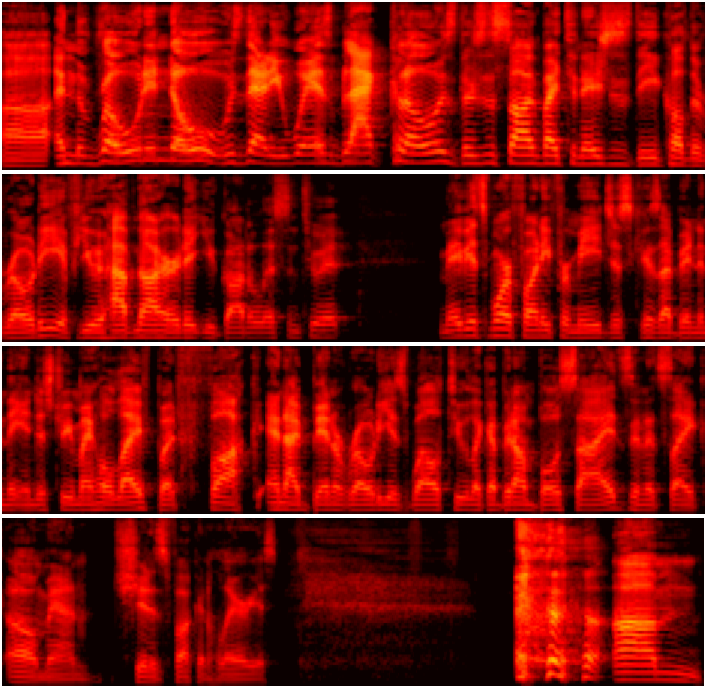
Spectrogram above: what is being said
Uh, and the roadie knows that he wears black clothes. There's a song by Tenacious D called The Roadie. If you have not heard it, you got to listen to it. Maybe it's more funny for me just because I've been in the industry my whole life, but fuck. And I've been a roadie as well, too. Like, I've been on both sides, and it's like, oh man, shit is fucking hilarious. um,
